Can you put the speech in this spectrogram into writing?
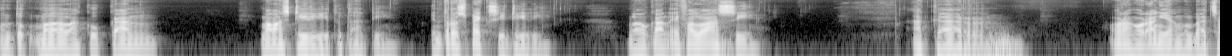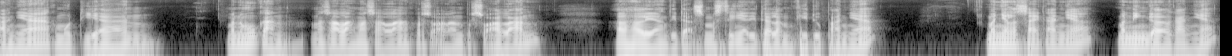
untuk melakukan mawas diri itu tadi, introspeksi diri, melakukan evaluasi agar orang-orang yang membacanya kemudian menemukan masalah-masalah, persoalan-persoalan, hal-hal yang tidak semestinya di dalam kehidupannya, menyelesaikannya, meninggalkannya,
